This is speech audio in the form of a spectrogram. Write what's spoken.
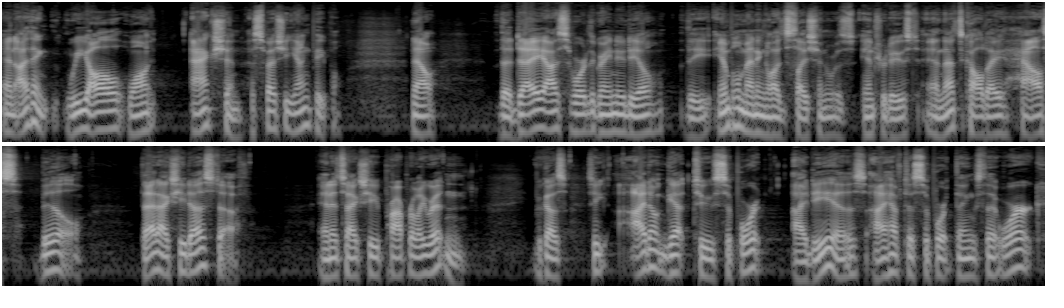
And I think we all want action, especially young people. Now, the day I supported the Green New Deal, the implementing legislation was introduced, and that's called a House bill. That actually does stuff, and it's actually properly written because see i don't get to support ideas. I have to support things that work.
